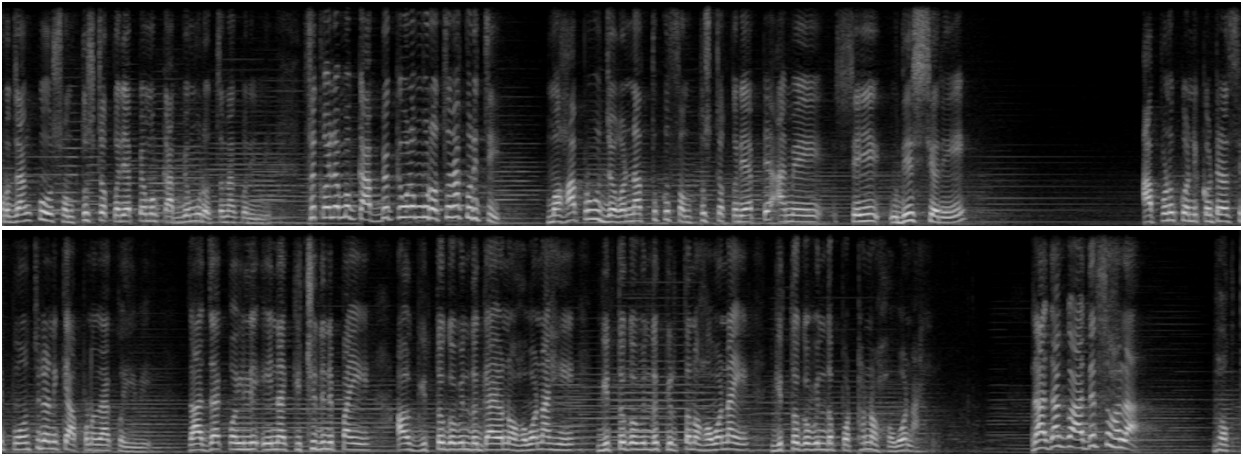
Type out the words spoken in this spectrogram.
ପ୍ରଜାଙ୍କୁ ସନ୍ତୁଷ୍ଟ କରିବା ପାଇଁ ମୋ କାବ୍ୟ ମୁଁ ରଚନା କରିନି ସେ କହିଲେ ମୋ କାବ୍ୟ କେବଳ ମୁଁ ରଚନା କରିଛି ମହାପ୍ରଭୁ ଜଗନ୍ନାଥଙ୍କୁ ସନ୍ତୁଷ୍ଟ କରିବା ପାଇଁ ଆମେ ସେହି ଉଦ୍ଦେଶ୍ୟରେ ଆପଣଙ୍କ ନିକଟରେ ଆସି ପହଞ୍ଚିଲେଣି କି ଆପଣ ଯାହା କହିବେ ରାଜା କହିଲେ ଏଇନା କିଛି ଦିନ ପାଇଁ ଆଉ ଗୀତ ଗୋବିନ୍ଦ ଗାୟନ ହେବ ନାହିଁ ଗୀତ ଗୋବିନ୍ଦ କୀର୍ତ୍ତନ ହେବ ନାହିଁ ଗୀତ ଗୋବିନ୍ଦ ପଠନ ହେବ ନାହିଁ ରାଜାଙ୍କ ଆଦେଶ ହେଲା ଭକ୍ତ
